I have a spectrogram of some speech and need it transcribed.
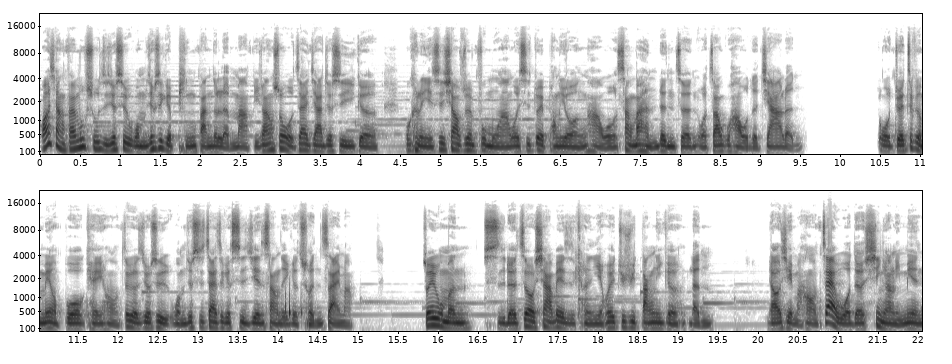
我要讲凡夫俗子，就是我们就是一个平凡的人嘛。比方说，我在家就是一个，我可能也是孝顺父母啊，我也是对朋友很好，我上班很认真，我照顾好我的家人。我觉得这个没有不 OK 哈，这个就是我们就是在这个世间上的一个存在嘛，所以我们死了之后，下辈子可能也会继续当一个人，了解嘛哈？在我的信仰里面，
